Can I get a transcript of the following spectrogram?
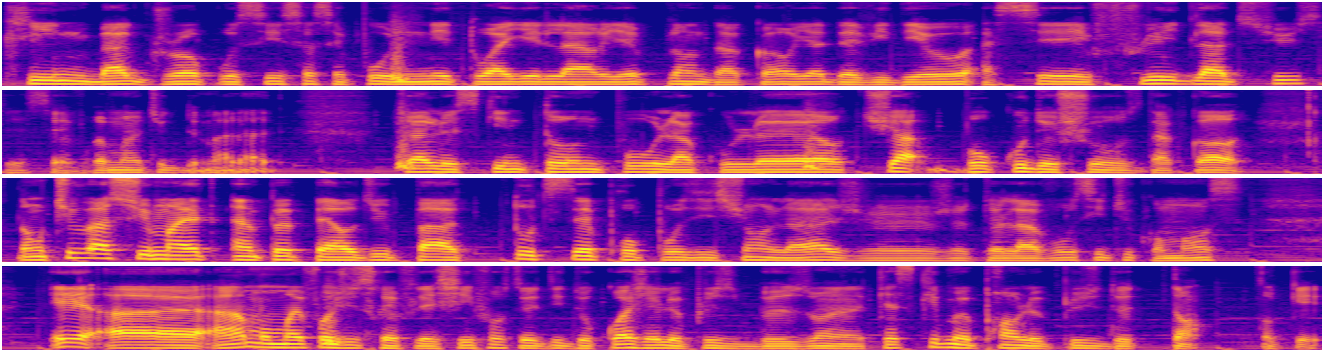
clean backdrop aussi, ça c'est pour nettoyer l'arrière-plan, d'accord? Il y a des vidéos assez fluides là-dessus, c'est vraiment un truc de malade. Tu as le skin tone pour la couleur, tu as beaucoup de choses, d'accord? Donc tu vas sûrement être un peu perdu par toutes ces propositions-là, je, te l'avoue si tu commences. Et euh, à un moment, il faut juste réfléchir, il faut se dire de quoi j'ai le plus besoin, qu'est-ce qui me prend le plus de temps? Ok,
